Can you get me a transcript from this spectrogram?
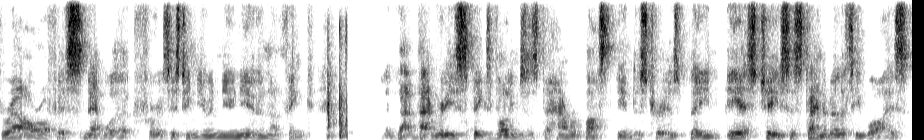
throughout our office network for existing new and new new. And I think that that really speaks volumes as to how robust the industry has been. ESG, sustainability wise,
